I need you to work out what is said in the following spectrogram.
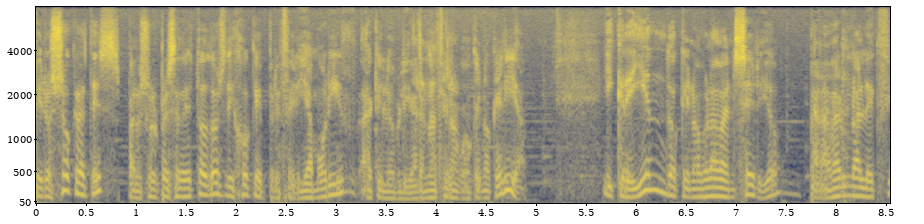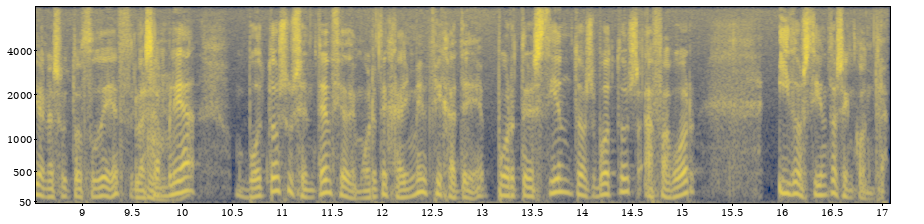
Pero Sócrates, para sorpresa de todos, dijo que prefería morir a que le obligaran a hacer algo que no quería. Y creyendo que no hablaba en serio, para dar una lección a su tozudez, la Asamblea votó su sentencia de muerte, Jaime, fíjate, por 300 votos a favor y 200 en contra,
